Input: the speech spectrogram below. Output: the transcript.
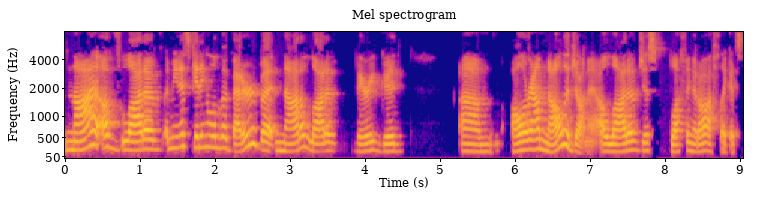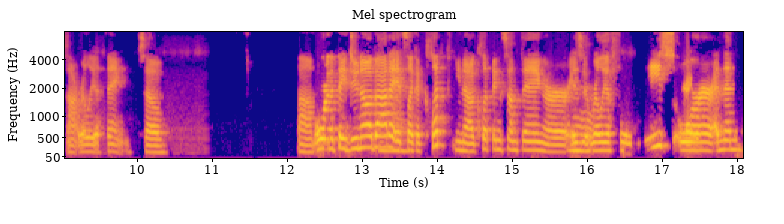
not a lot of. I mean, it's getting a little bit better, but not a lot of very good um, all around knowledge on it. A lot of just bluffing it off like it's not really a thing. So, um, or that they do know about mm-hmm. it, it's like a clip, you know, clipping something, or mm-hmm. is it really a full release, or right. and then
